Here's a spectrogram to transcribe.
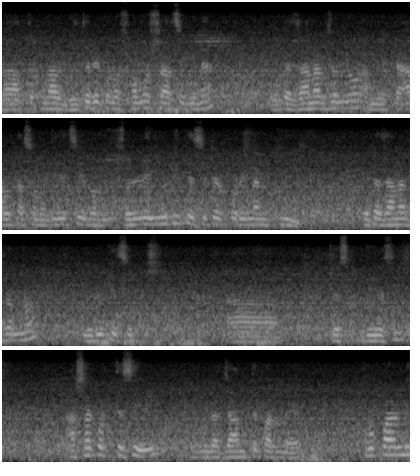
বা ওনার ভিতরে কোনো সমস্যা আছে কি না, এটা জানার জন্য আমি একটা আলট্রাসাউন্ড দিয়েছি এবং শরীরে ইউরিক অ্যাসিডের পরিমাণ কী, এটা জানার জন্য ইউরিক অ্যাসিড টেস্ট দিয়েছি। আশা করতেছি এগুলো জানতে পারলে প্রপারলি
